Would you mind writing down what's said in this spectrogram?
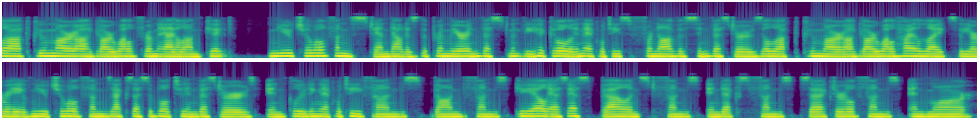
Alok Kumar Agarwal from Alankit. Mutual funds stand out as the premier investment vehicle in equities for novice investors. Alok Kumar Agarwal highlights the array of mutual funds accessible to investors, including equity funds, bond funds, ELSS, balanced funds, index funds, sectoral funds, and more.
